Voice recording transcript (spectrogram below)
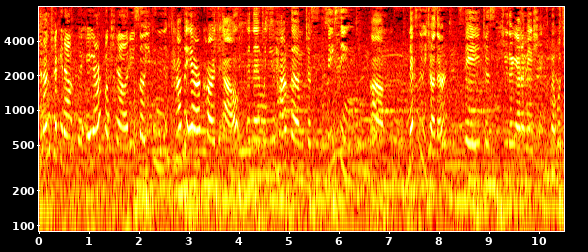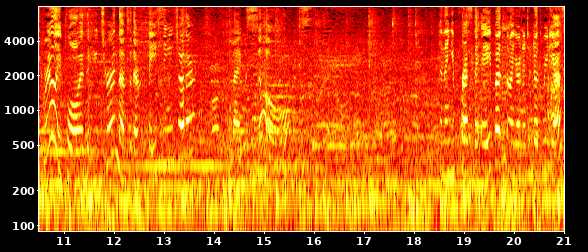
And I'm checking out the AR functionality. So you can have the AR cards out, and then when you have them just facing um, next to each other, they just do their animations. But what's really cool is if you turn them so they're facing each other, like so, you press the A button on your Nintendo 3DS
